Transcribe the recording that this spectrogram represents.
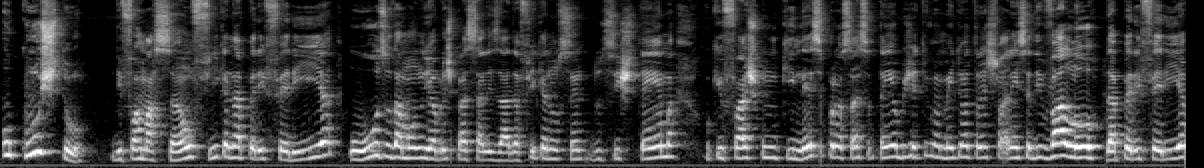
o custo de formação fica na periferia, o uso da mão de obra especializada fica no centro do sistema, o que faz com que nesse processo tenha objetivamente uma transferência de valor da periferia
